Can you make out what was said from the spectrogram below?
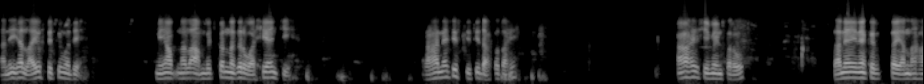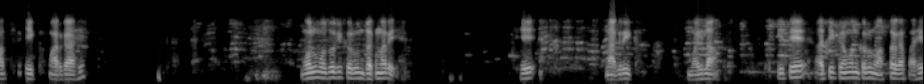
आणि या लाईव्ह स्थितीमध्ये मी आपणाला आंबेडकर नगर वासियांची राहण्याची स्थिती दाखवत आहे. हा आहे सिमेंट सर्व जाण्या येण्याकरिता यांना हाच एक मार्ग आहे. मोलमजुरी करून जगणारे हे नागरिक महिला इथे अतिक्रमण करून वास्तव्यास आहेत.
